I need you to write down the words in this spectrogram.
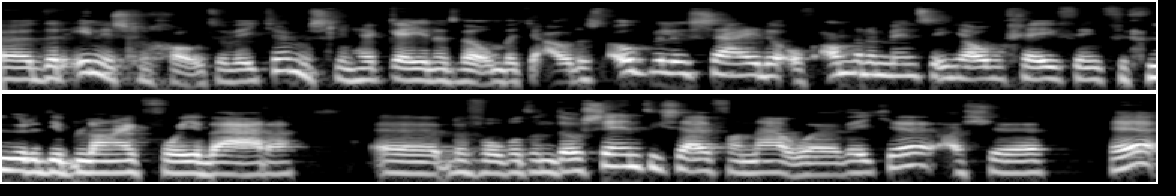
uh, erin is gegoten, weet je. Misschien herken je het wel omdat je ouders het ook wel eens zeiden. Of andere mensen in jouw omgeving, figuren die belangrijk voor je waren. Uh, bijvoorbeeld een docent die zei van, nou, uh, weet je, als je, hè,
